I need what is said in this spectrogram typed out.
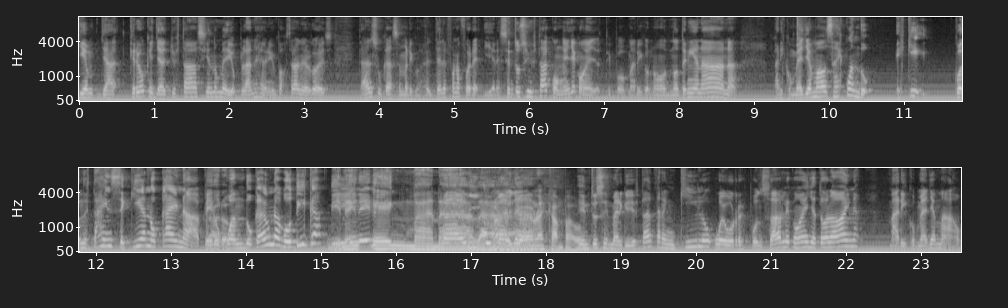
tiemp- ya, creo que ya yo estaba haciendo medio planes de venir para Australia algo de eso. Estaba en su casa, marico, el teléfono afuera. Y en ese entonces yo estaba con ella, con ella. Tipo, marico, no, no tenía nada, nada. Marico, me ha llamado, ¿sabes cuándo? Es que cuando estás en sequía no cae nada. Pero Claro. cuando cae una gotica, Vienen vienen... en Marico, manada. Cuando manada. llueve una escampa, bro. Entonces, marico, yo estaba tranquilo, huevo responsable con ella, toda la vaina. Marico, me ha llamado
